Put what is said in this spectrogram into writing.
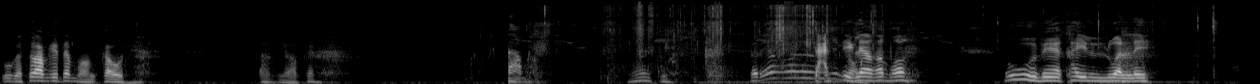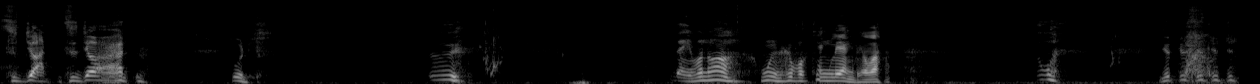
กูก็ซ่อมอยู่แต่หมองเก่าเนี่ยเอาหยอกกันตามเฮ้ยกูจัดอีกแล้วครับผมอู้ยแม่ไข่ล้วนๆเลย สุดยอด สุดยอดคุณอื้อได้บ่เนาะมือคือบ่แข็งแรงแต่ว่าอู้ยหยุดหยุดหยุดหยุดหยุด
